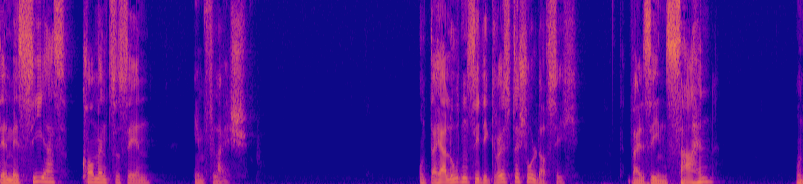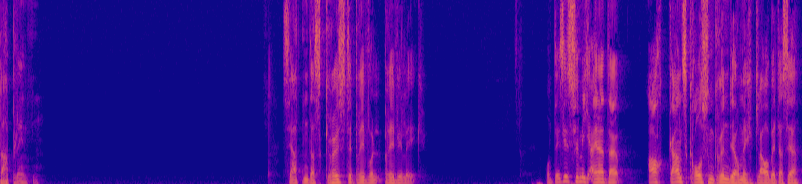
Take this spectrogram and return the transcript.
den Messias kommen zu sehen im Fleisch. Und daher luden sie die größte Schuld auf sich, weil sie ihn sahen und ablehnten. Sie hatten das größte Privileg. Und das ist für mich einer der auch ganz großen Gründe, warum ich glaube, dass er,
